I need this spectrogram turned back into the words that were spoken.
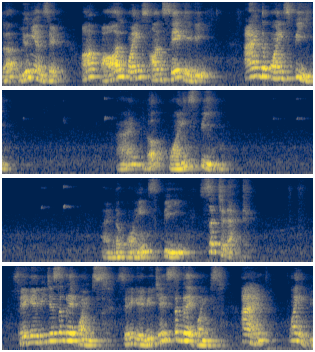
the union set of all points on seg A B and the points P and the points P and the points P such that seg AB चे सगळे पॉइंट्स सेग AB चे सगळे पॉइंट्स अँड पॉइंट P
